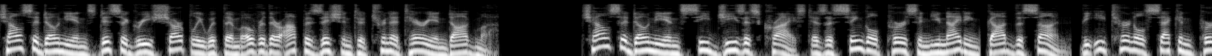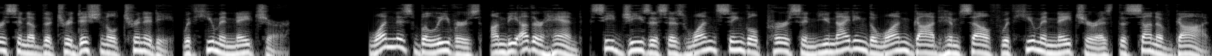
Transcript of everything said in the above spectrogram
Chalcedonians disagree sharply with them over their opposition to Trinitarian dogma. Chalcedonians see Jesus Christ as a single person uniting God the Son, the eternal second person of the traditional Trinity, with human nature. Oneness believers, on the other hand, see Jesus as one single person uniting the one God himself with human nature as the Son of God.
